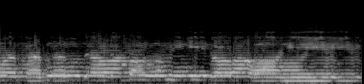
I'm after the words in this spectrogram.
وثمود وقوم إبراهيم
